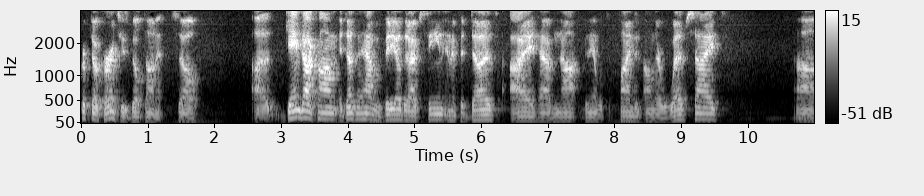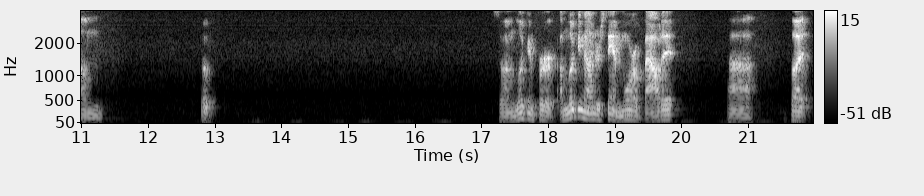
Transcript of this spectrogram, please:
cryptocurrencies built on it. So uh, game.com, it doesn't have a video that I've seen, and if it does, I have not been able to find it on their website. Um, oh. So I'm looking for, I'm looking to understand more about it, uh, but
